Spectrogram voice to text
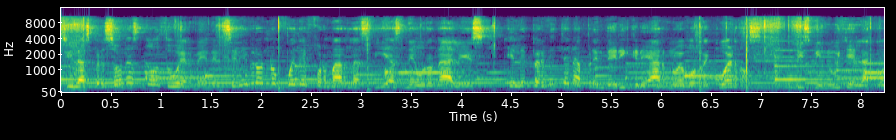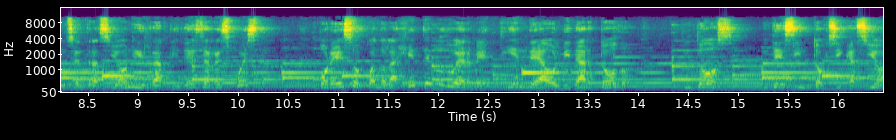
Si las personas no duermen, el cerebro no puede formar las vías neuronales que le permiten aprender y crear nuevos recuerdos. Disminuye la concentración y rapidez de respuesta. Por eso, cuando la gente no duerme, tiende a olvidar todo. 2. Desintoxicación.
